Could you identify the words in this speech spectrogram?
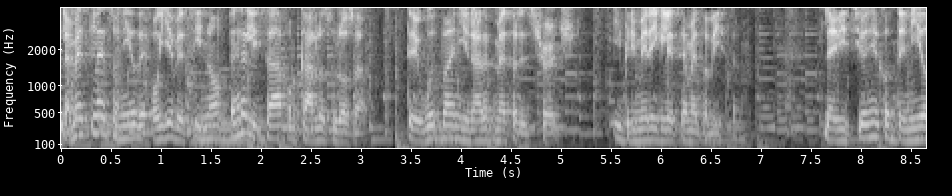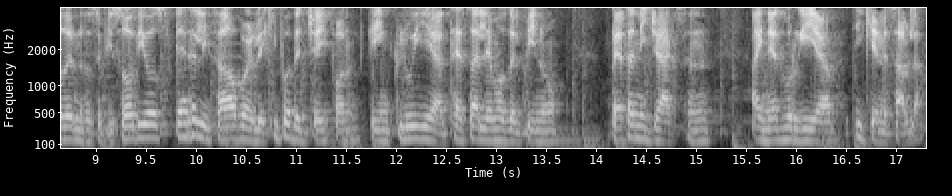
La mezcla de sonido de Oye Vecino es realizada por Carlos Urosa, de Woodbine United Methodist Church y Primera Iglesia Metodista. La edición y el contenido de nuestros episodios es realizado por el equipo de JFON, que incluye a Tessa Lemos del Pino, Bethany Jackson, Ainet Murguía y quien les habla.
